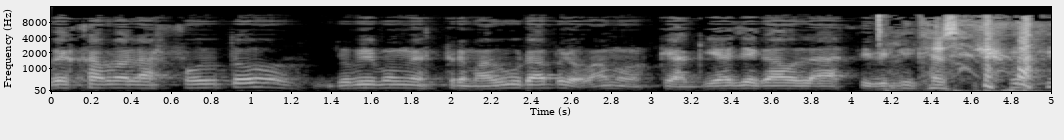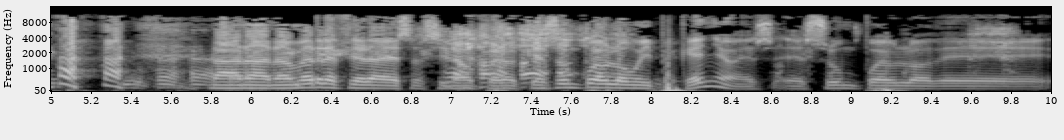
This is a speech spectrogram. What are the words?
dejaba las fotos, yo vivo en Extremadura, pero vamos, que aquí ha llegado la civilización. no, no, no me refiero a eso, sino pero que es un pueblo muy pequeño, es, es un pueblo de,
